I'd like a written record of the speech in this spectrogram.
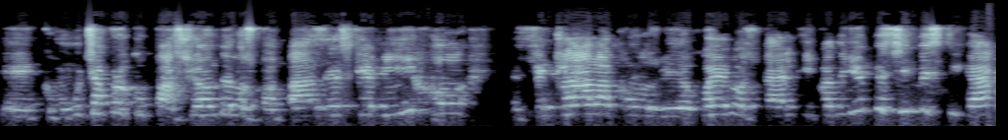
eh, como mucha preocupación de los papás, es que mi hijo se clava con los videojuegos, tal. Y cuando yo empecé a investigar,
